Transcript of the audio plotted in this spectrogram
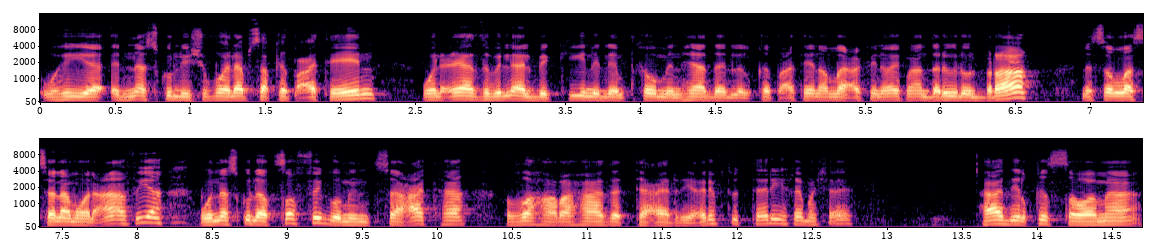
وهي الناس كل يشوفوها لابسة قطعتين والعياذ بالله البكين اللي متكون من هذا القطعتين الله يعافينا وياكم الاندرويل والبرا. نسأل الله السلامة والعافية والناس كلها تصفق ومن ساعتها ظهر هذا التعري. عرفتوا التاريخ يا مشايخ؟ هذه القصة وما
